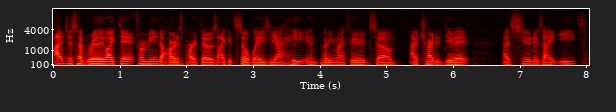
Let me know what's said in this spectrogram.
I just have really liked it. For me, the hardest part though is I get so lazy. I hate inputting my food. So I try to do it as soon as I eat.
